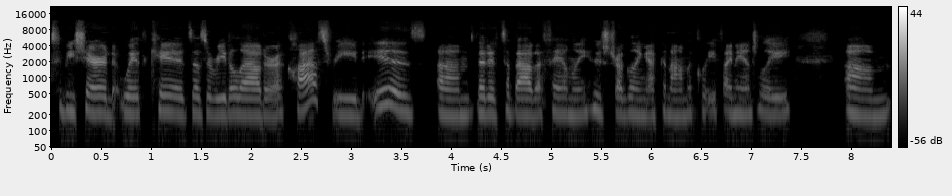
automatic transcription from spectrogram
to be shared with kids as a read aloud or a class read is um, that it's about a family who's struggling economically, financially, um,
